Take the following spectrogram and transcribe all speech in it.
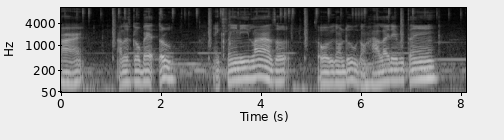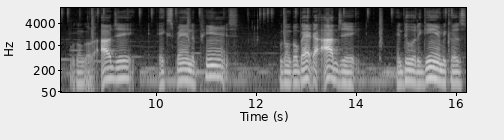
Alright. Now let's go back through and clean these lines up. So what we're gonna do, we're gonna highlight everything. We're gonna go to object, expand appearance. We're gonna go back to object and do it again because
